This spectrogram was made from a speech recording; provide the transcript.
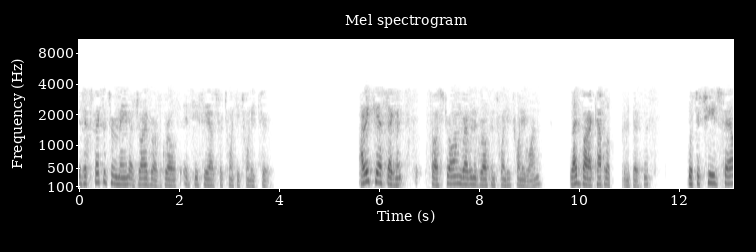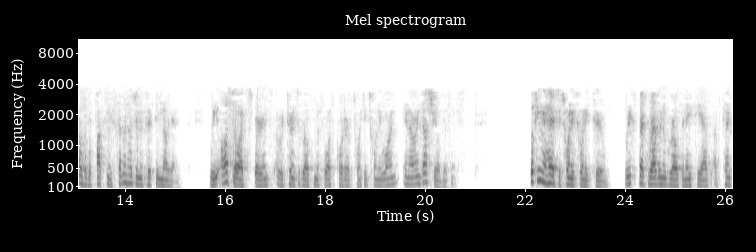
is expected to remain a driver of growth in CCS for 2022. Our ATS segment saw strong revenue growth in 2021, led by our capital equipment business, which achieved sales of approximately 750 million. We also experienced a return to growth in the fourth quarter of 2021 in our industrial business. Looking ahead to 2022, we expect revenue growth in ATS of 10%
